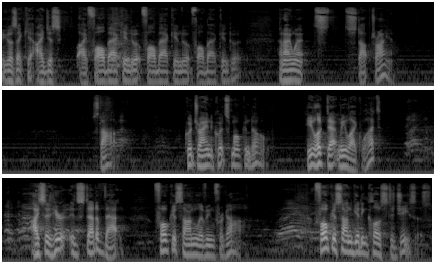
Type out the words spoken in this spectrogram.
He goes, I can't I just I fall back into it, fall back into it, fall back into it. And I went, Stop trying. Stop. Quit trying to quit smoking dope. He looked at me like, What? I said, Here, instead of that, focus on living for God. Focus on getting close to Jesus.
